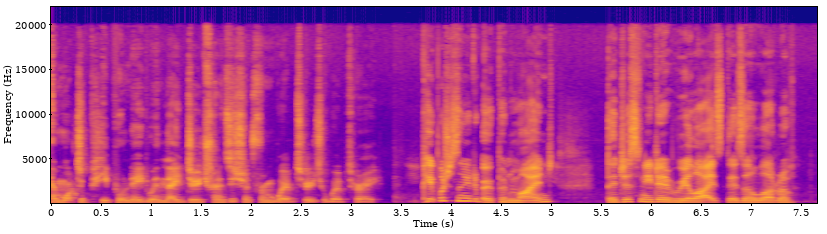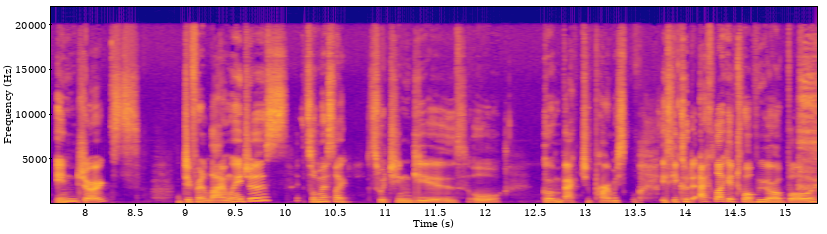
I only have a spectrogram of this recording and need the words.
and what do people need when they do transition from Web 2 to Web 3? people just need an open mind. They just need to realize there's a lot of in jokes, different languages. It's almost like switching gears or going back to primary school. If you could act like a 12 year old boy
